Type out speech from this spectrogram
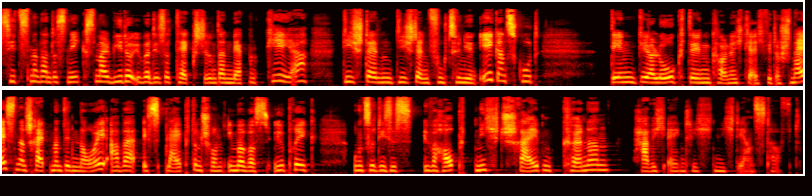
sitzt man dann das nächste Mal wieder über dieser Textstelle und dann merkt man, okay, ja, die Stellen, die Stellen funktionieren eh ganz gut den Dialog, den kann ich gleich wieder schmeißen, dann schreibt man den neu, aber es bleibt dann schon immer was übrig. Und so dieses überhaupt nicht schreiben können, habe ich eigentlich nicht ernsthaft.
